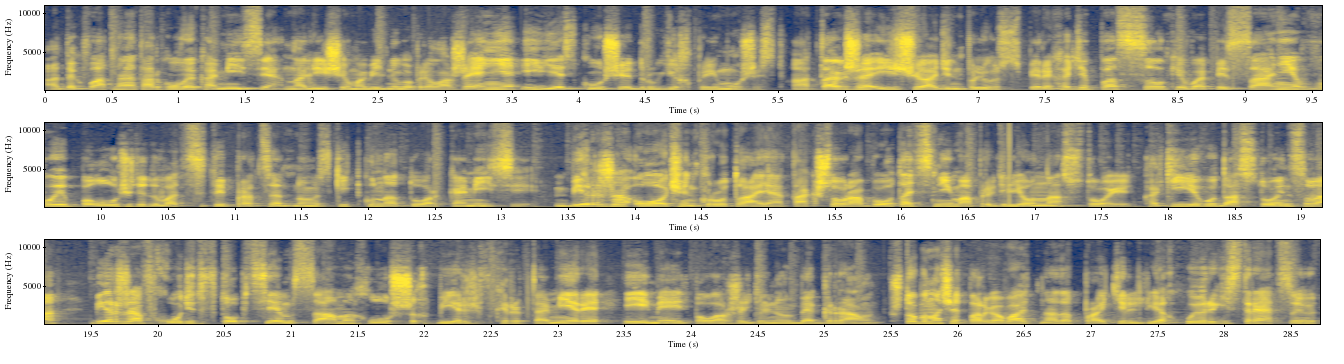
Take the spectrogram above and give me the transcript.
адекватная торговая комиссия, наличие мобильного приложения и есть куча других преимуществ. А также еще один плюс. Переходя по ссылке в описании, вы получите 20% скидку на торг комиссии. Биржа очень крутая, так что работать с ним определенно определенно стоит. Какие его достоинства? Биржа входит в топ-7 самых лучших бирж в криптомире и имеет положительную бэкграунд. Чтобы начать торговать, надо пройти легкую регистрацию,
